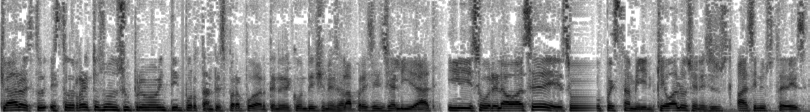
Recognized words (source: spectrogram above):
Claro, estos retos son supremamente importantes para poder tener condiciones a la presencialidad y sobre la base de eso, pues también, ¿qué evaluaciones hacen ustedes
